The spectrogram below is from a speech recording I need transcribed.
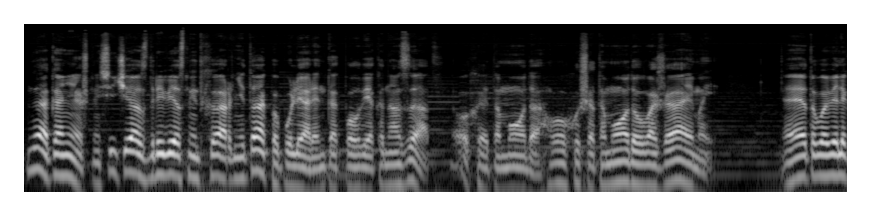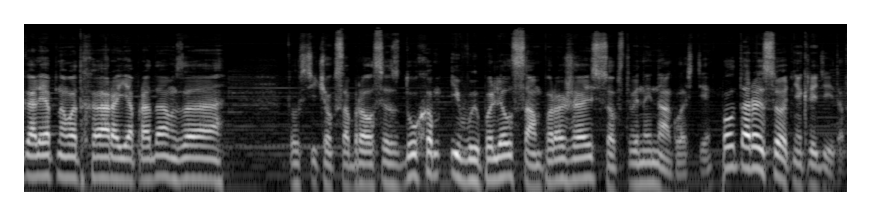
Да, конечно, сейчас древесный тхар не так популярен, как полвека назад. Ох, это мода, ох уж эта мода, уважаемый. Этого великолепного тхара я продам за...» Толстячок собрался с духом и выпалил, сам поражаясь собственной наглости. «Полторы сотни кредитов.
